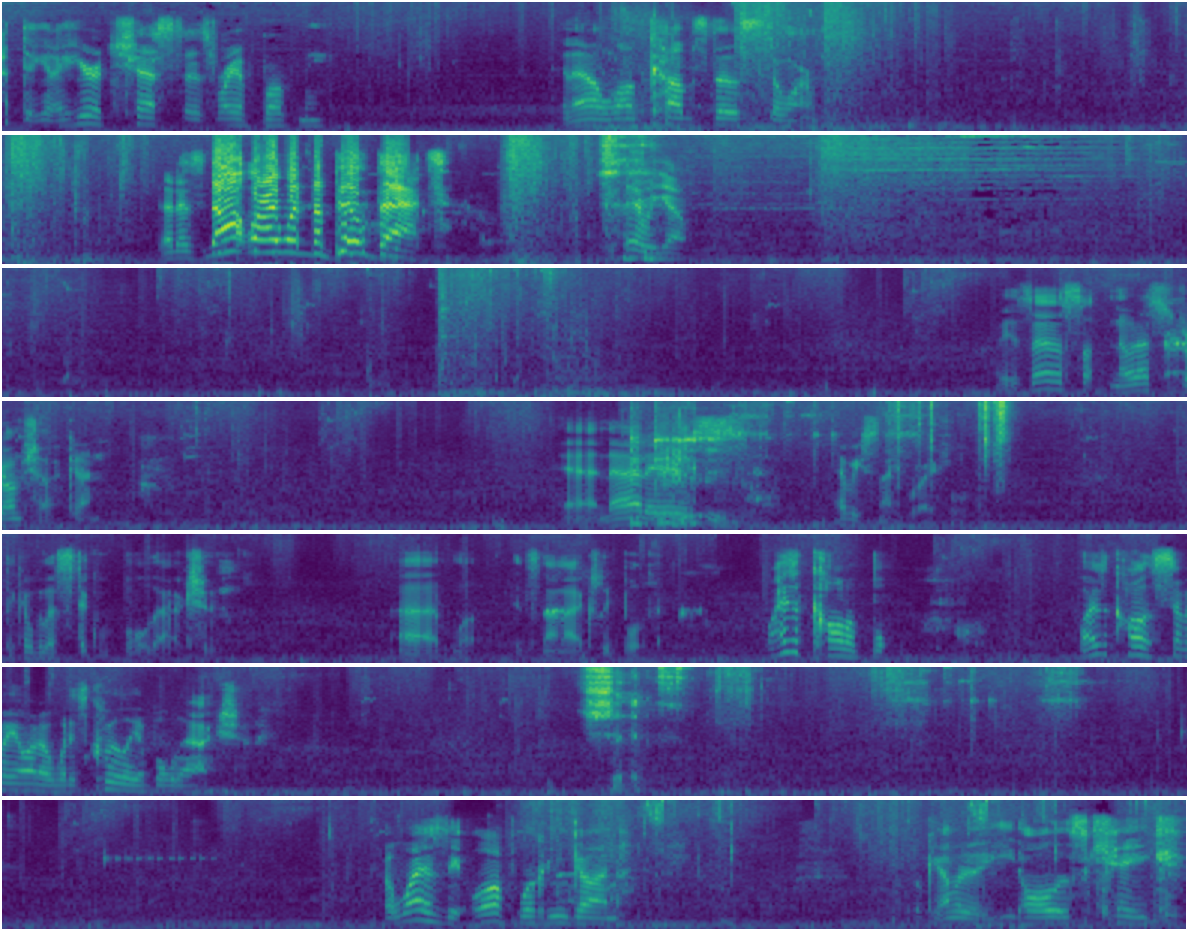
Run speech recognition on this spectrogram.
God dang it, I hear a chest that's right above me. And then along comes the storm. That is not where I wanted to build that! There we go. Wait, is that a... No, that's a drum shotgun. And that is every sniper rifle. I think I'm gonna stick with bolt action. Uh, well, it's not actually bolt. Why is it called a bolt? Why is it called a semi-auto when it's clearly a bolt action? Shit. Oh, why is the AWP looking gun? Okay, I'm gonna eat all this cake.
